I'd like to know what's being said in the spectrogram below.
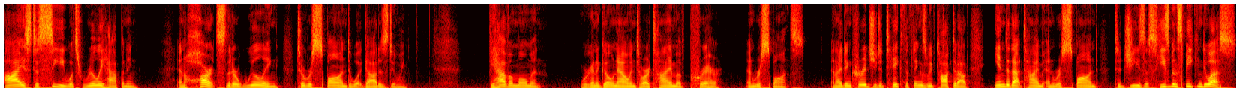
eyes to see what's really happening and hearts that are willing to respond to what God is doing. If you have a moment, we're going to go now into our time of prayer and response. And I'd encourage you to take the things we've talked about into that time and respond to Jesus. He's been speaking to us.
